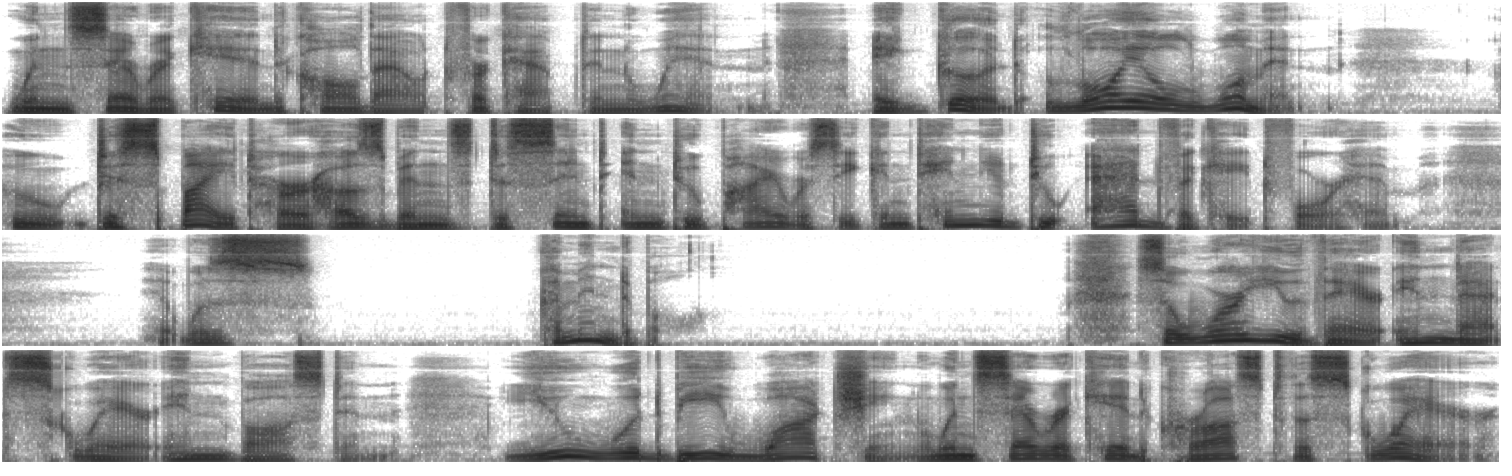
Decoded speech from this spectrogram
when Sarah Kidd called out for Captain Wynne, a good, loyal woman who, despite her husband's descent into piracy, continued to advocate for him. It was commendable. So, were you there in that square in Boston, you would be watching when Sarah Kidd crossed the square,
